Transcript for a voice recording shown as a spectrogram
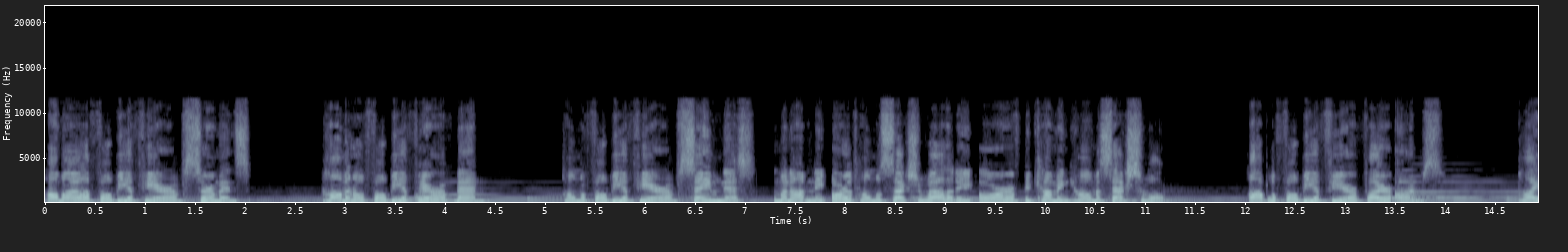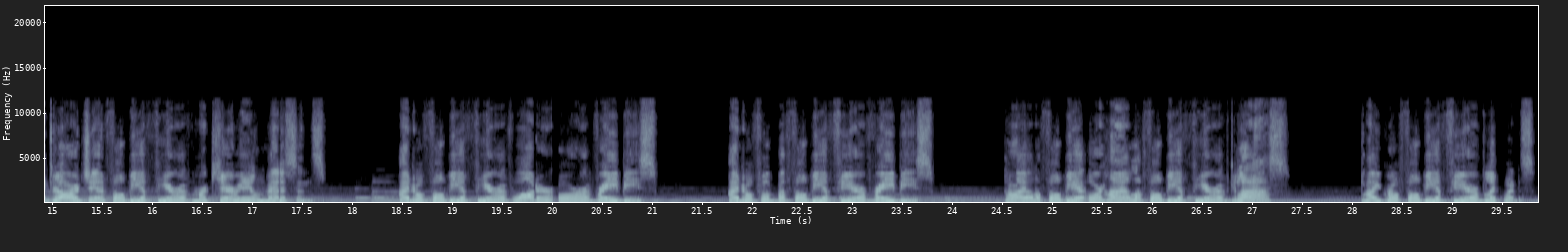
Homilophobia fear of sermons. Hominophobia fear of men. Homophobia fear of sameness, monotony or of homosexuality or of becoming homosexual. Hoplophobia fear of firearms. Hydrargyrophobia fear of mercurial medicines. Hydrophobia fear of water or of rabies. Hydrophobia fear of rabies. Hyalophobia or hyalophobia fear of glass. Hygrophobia fear of liquids,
